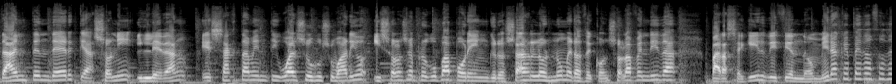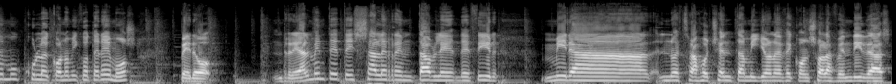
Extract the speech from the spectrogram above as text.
da a entender que a Sony le dan exactamente igual sus usuarios y solo se preocupa por engrosar los números de consolas vendidas para seguir diciendo, mira qué pedazo de músculo económico tenemos, pero ¿realmente te sale rentable decir, mira nuestras 80 millones de consolas vendidas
